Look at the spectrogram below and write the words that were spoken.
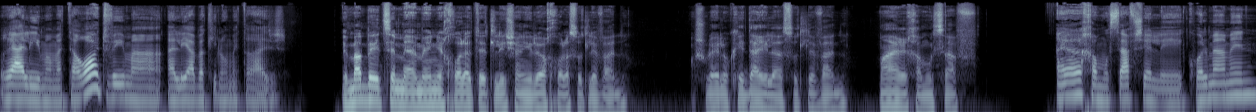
ריאלי עם המטרות ועם העלייה בקילומטראז'. ומה בעצם מאמן יכול לתת לי שאני לא יכול לעשות לבד? או שאולי לא כדאי לעשות לבד? מה הערך המוסף? הערך המוסף של אה, כל מאמן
